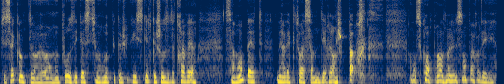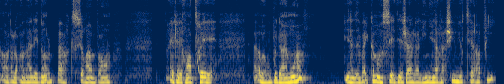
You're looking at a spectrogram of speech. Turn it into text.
tu sais, quand euh, on me pose des questions, puis que je glisse quelque chose de travers, ça m'embête, mais avec toi, ça ne me dérange pas. on se comprend même sans parler. Alors on allait dans le parc sur un banc. Elle est rentrée au bout d'un mois. Ils avaient commencé déjà la linéaire, la chimiothérapie.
